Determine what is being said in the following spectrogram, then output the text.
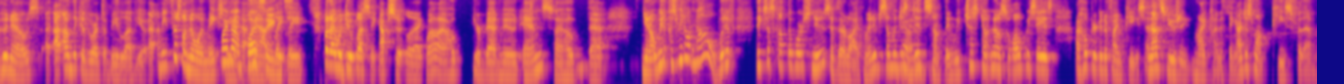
who knows? I, I don't think of the words would be love you. I mean first of all no one makes Why me not that blessings? mad lately but i would do a blessing absolutely. Like well i hope your bad mood ends. I hope that you know we because we don't know. What if they just got the worst news of their life? What if someone just Yeah. did something? We just don't know. So all we say is i hope you're going to find peace. And that's usually my kind of thing. I just want peace for them.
